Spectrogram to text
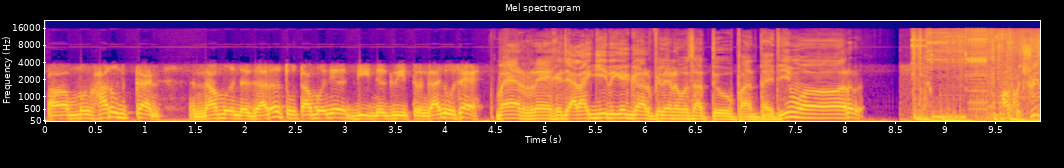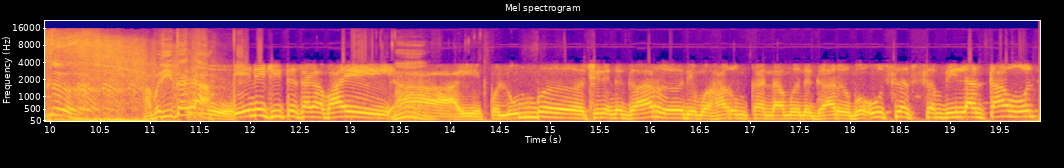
ah, mengharumkan nama negara terutamanya di negeri Terengganu saya. Beres kejap lagi digegar pilihan nombor satu Pantai Timur. Apa cerita? Apa cerita? Oh, ini cerita sangat baik. Hmm. Ah, eh, pelumba cilik negara dia mengharumkan nama negara berusia 9 tahun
